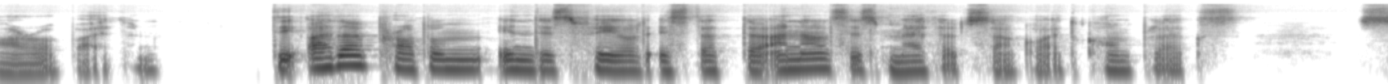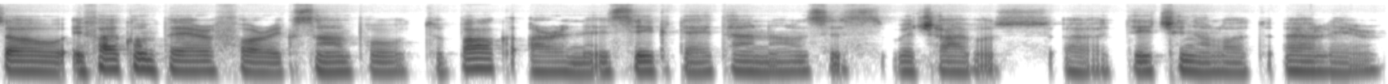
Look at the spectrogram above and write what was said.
R or Python. The other problem in this field is that the analysis methods are quite complex. So, if I compare, for example, to bulk RNA seq data analysis, which I was uh, teaching a lot earlier.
